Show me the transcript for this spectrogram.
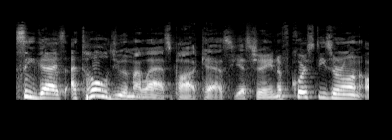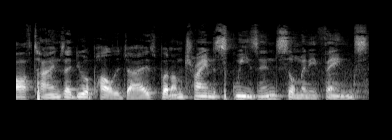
See, guys, I told you in my last podcast yesterday, and of course, these are on off times. I do apologize, but I'm trying to squeeze in so many things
